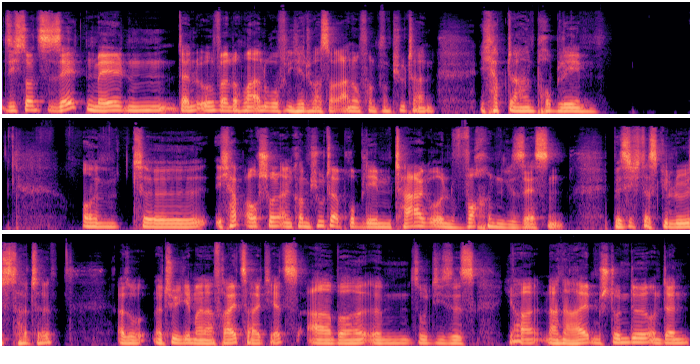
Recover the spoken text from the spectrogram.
sich sonst selten melden, dann irgendwann noch mal anrufen, hier, du hast auch Ahnung von Computern, ich habe da ein Problem. Und äh, ich habe auch schon ein Computerproblem Tage und Wochen gesessen, bis ich das gelöst hatte. Also natürlich in meiner Freizeit jetzt, aber ähm, so dieses, ja, nach einer halben Stunde und dann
